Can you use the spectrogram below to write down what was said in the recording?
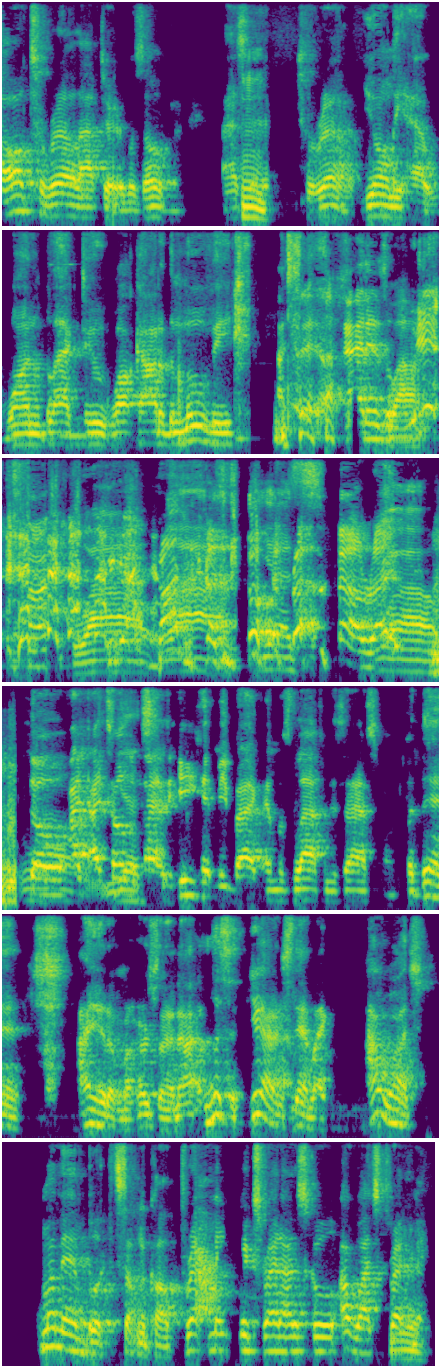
called Tarell after it was over. I said, Tarell, you only had one black dude walk out of the movie. I said, that is a Wow. win, son. We got Wow. going Yes. now, right? Wow. So Wow. I, I told him that, he hit me back and was laughing his ass off. But then I hit up Mahershala, and I listen. You gotta understand, like I watched. My man booked something called Threat Matrix right out of school. I watched Threat Yeah. Matrix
